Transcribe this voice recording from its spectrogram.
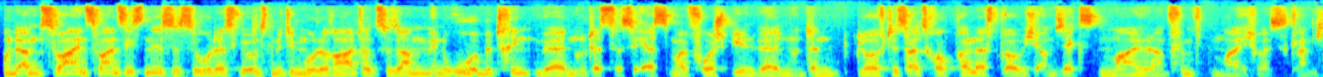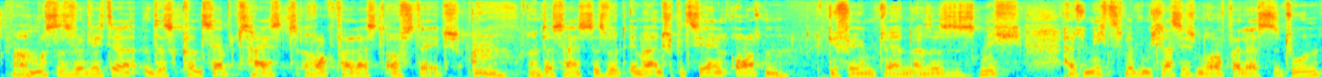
Und am 22. ist es so, dass wir uns mit dem Moderator zusammen in Ruhe betrinken werden und das das erste Mal vorspielen werden. Und dann läuft es als Rockpalast, glaube ich, am 6. Mai oder am 5. Mai, ich weiß es gar nicht. Man muss das wirklich, der, das Konzept heißt Rockpalast Offstage. Und das heißt, es wird immer an speziellen Orten gefilmt werden. Also es ist nicht, hat nichts mit dem klassischen Rockpalast zu tun.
